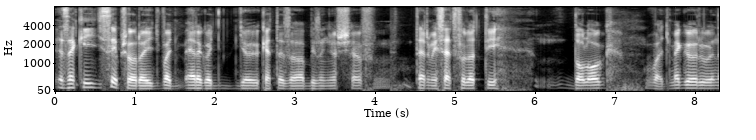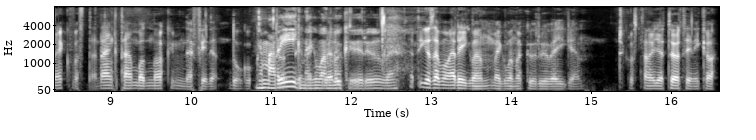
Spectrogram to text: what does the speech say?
ezek így szép sorra így, vagy elragadja őket ez a bizonyos természet fölötti dolog, vagy megőrülnek, aztán ránk támadnak, mindenféle dolgok. Ja, már rég meg vannak őrülve. Hát igazából már rég van, meg vannak őrülve, igen. Csak aztán ugye történik a,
